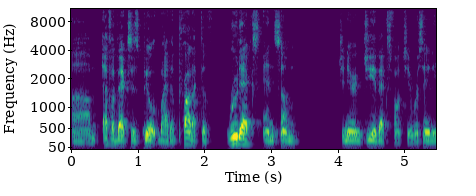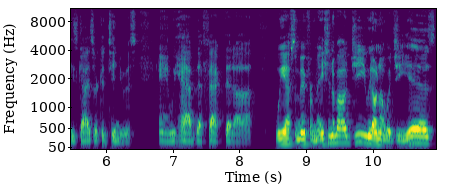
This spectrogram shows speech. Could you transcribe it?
Um, f of x is built by the product of root x and some generic g of x function. We're saying these guys are continuous, and we have the fact that uh, we have some information about g. We don't know what g is,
